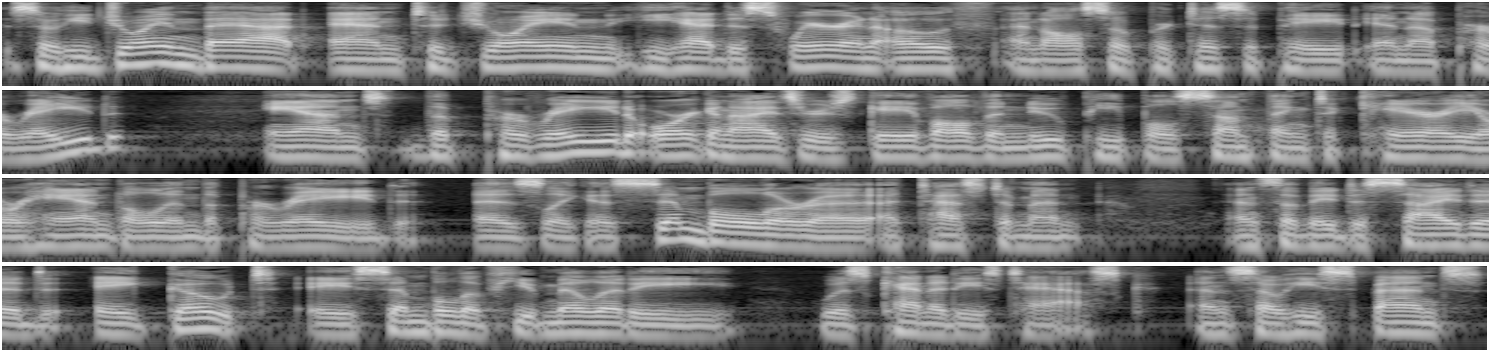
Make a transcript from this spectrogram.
So he joined that, and to join, he had to swear an oath and also participate in a parade. And the parade organizers gave all the new people something to carry or handle in the parade as like a symbol or a, a testament. And so they decided a goat, a symbol of humility, was Kennedy's task. And so he spent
